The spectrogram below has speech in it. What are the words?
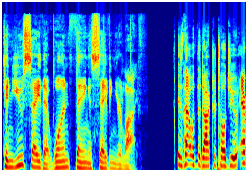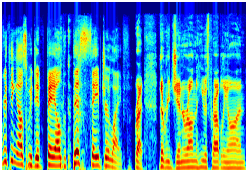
can you say that one thing is saving your life? Is that what the doctor told you? Everything else we did failed. This saved your life. Right. The Regeneron that he was probably on,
